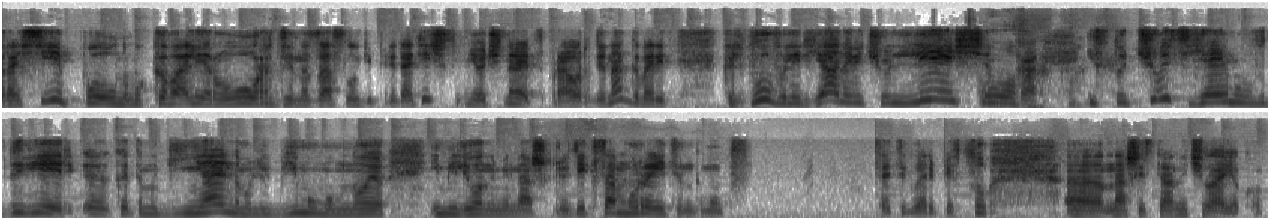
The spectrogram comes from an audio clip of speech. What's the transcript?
России, полному кавалеру ордена заслуги перед Отечеством. Мне очень нравится про ордена говорить, к Льву Валерьяновичу Лещенко. Ох. И стучусь я ему в дверь, э, к этому гениальному, любимому мною и миллионами наших людей, к самому рейтингу кстати говоря, певцу э, нашей страны, человеку.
